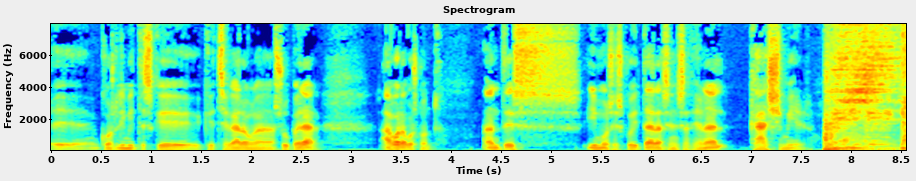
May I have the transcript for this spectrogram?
eh, cos límites que, que chegaron a superar. Agora vos conto. Antes imos escoitar a sensacional Kashmir. Kashmir.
